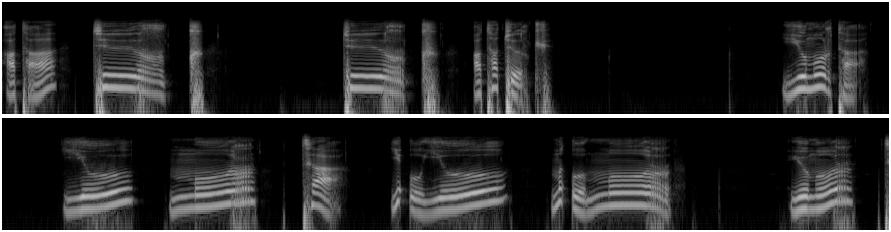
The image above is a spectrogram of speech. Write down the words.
Ata Türk Türk. Atatürk. Yumurta. Yumurta. Y u yu m u mur. Yumurta.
